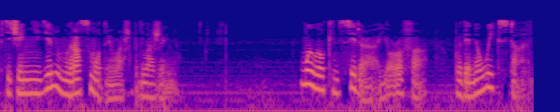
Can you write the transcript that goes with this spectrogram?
В течение недели мы рассмотрим ваше предложение. We will consider your offer within a week's time.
